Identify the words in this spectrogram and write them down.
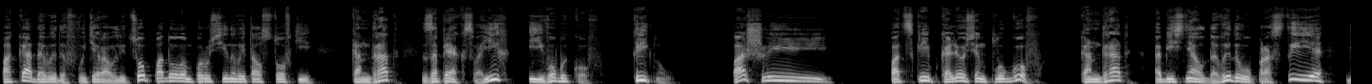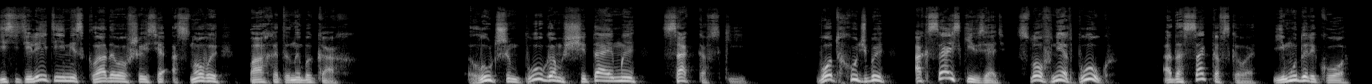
Пока Давыдов вытирал лицо подолом парусиновой толстовки, Кондрат запряг своих и его быков. Крикнул. «Пошли!» Под скрип колесен плугов Кондрат объяснял Давыдову простые, десятилетиями складывавшиеся основы пахоты на быках. Лучшим плугом считаем мы Сакковский. Вот хоть бы Оксайский взять, слов нет, плуг. А до Сакковского ему далеко.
